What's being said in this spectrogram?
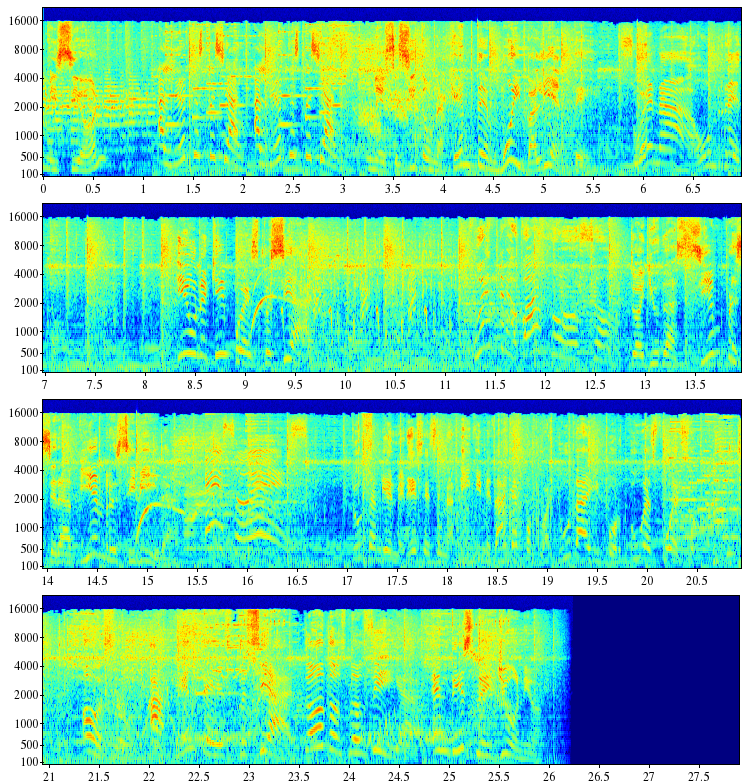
misión? Alerta especial, alerta especial. Necesito un agente muy valiente. Suena a un reto. Y un equipo especial. Buen trabajo, oso. Tu ayuda siempre será bien recibida. Eso es. Tú también mereces una Mickey medalla por tu ayuda y por tu esfuerzo. Oso, agente especial, todos los días en Disney Junior.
